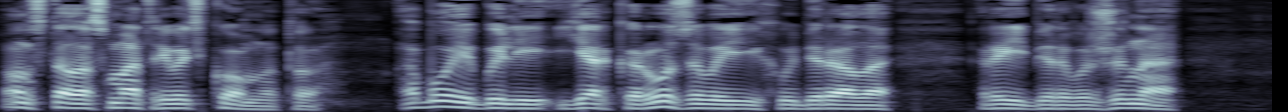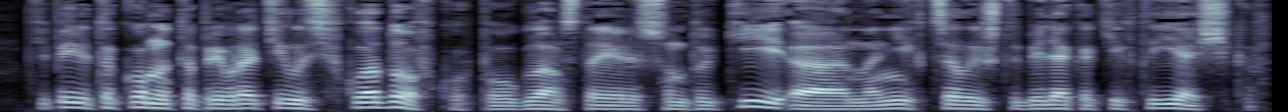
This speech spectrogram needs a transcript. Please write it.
Он стал осматривать комнату. Обои были ярко-розовые, их выбирала Рейберова жена. Теперь эта комната превратилась в кладовку. По углам стояли сундуки, а на них целые штабеля каких-то ящиков.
